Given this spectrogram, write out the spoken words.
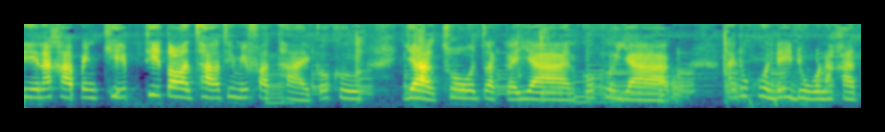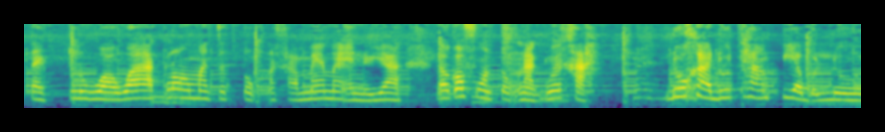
นี่นะคะ เป็นคลิปที่ตอนเช้าที่มิฟัดถ่ายก็คือ อยากโชว์จักรยานก็คืออยาก ให้ทุกคนได้ดูนะคะ แต่กลัวว่ากล้องมันจะตกนะคะ แม่ไม่อนุญาตแล้วก็ฝนตกหนักด้วยค่ะ ดูค่ะดูทางเปียกหมดเลย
